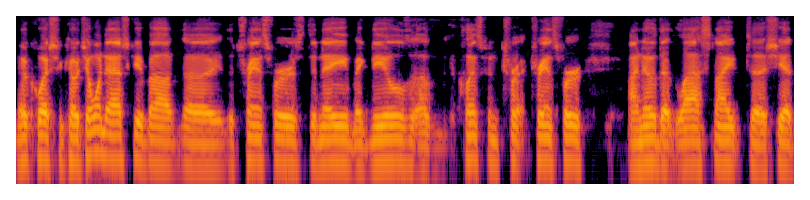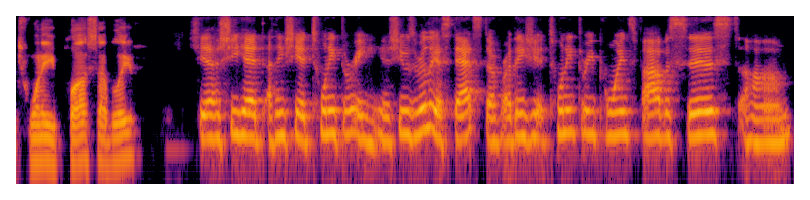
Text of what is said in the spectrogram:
No question, Coach. I wanted to ask you about uh, the transfers. Danae McNeal's uh, Clemson tra- transfer. I know that last night uh, she had 20 plus, I believe. Yeah, she had. I think she had 23. You know, she was really a stat stuffer. I think she had 23 points, five assists, um,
